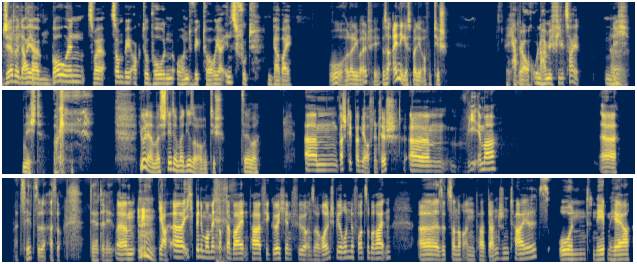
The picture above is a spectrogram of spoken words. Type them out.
Jebediah Bowen, zwei Zombie-Oktopoden und Victoria Insfoot dabei. Oh, holla die Waldfee. Also einiges bei dir auf dem Tisch. Ich habe ja. auch unheimlich viel Zeit. Nicht. Ah, nicht. Okay. Julian, was steht denn bei dir so auf dem Tisch? Erzähl mal. Ähm, was steht bei mir auf dem Tisch? Ähm, wie immer. Äh, was zählst du da? Achso, der Dreh. Ähm, ja, äh, ich bin im Moment noch dabei, ein paar Figürchen für unsere Rollenspielrunde vorzubereiten. Äh, sitze dann noch an ein paar Dungeon-Tiles und nebenher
